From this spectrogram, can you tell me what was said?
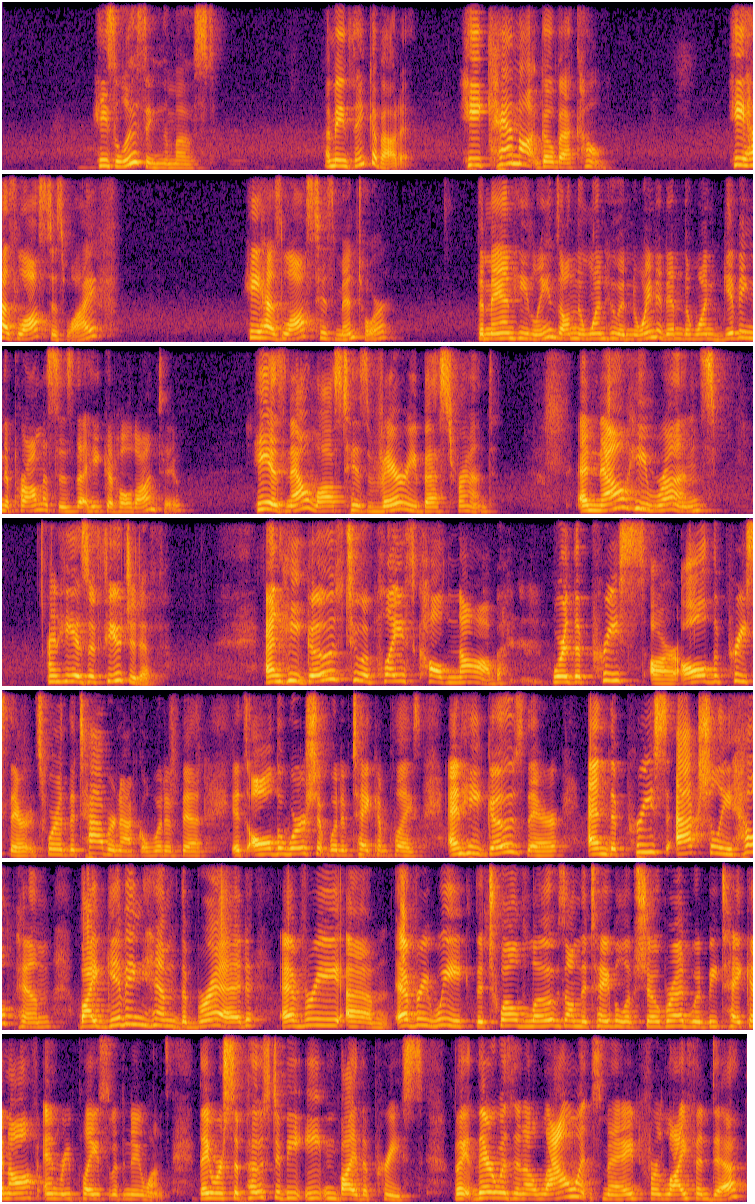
He's losing the most. I mean, think about it. He cannot go back home. He has lost his wife. He has lost his mentor, the man he leans on, the one who anointed him, the one giving the promises that he could hold on to. He has now lost his very best friend. And now he runs and he is a fugitive. And he goes to a place called Nob, where the priests are, all the priests there. It's where the tabernacle would have been. It's all the worship would have taken place. And he goes there, and the priests actually help him by giving him the bread every um, every week. The twelve loaves on the table of showbread would be taken off and replaced with new ones. They were supposed to be eaten by the priests, but there was an allowance made for life and death.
